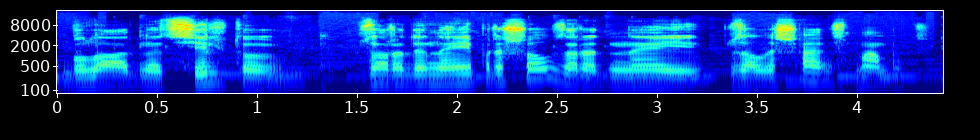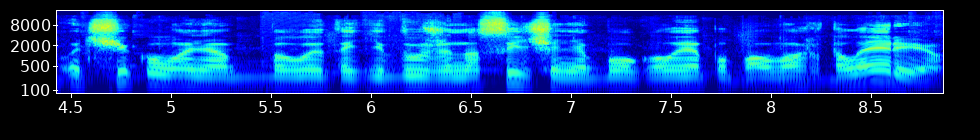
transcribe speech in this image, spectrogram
Була одна ціль, то заради неї прийшов, заради неї залишаюсь, мабуть. Очікування були такі дуже насичені, бо коли я попав в артилерію,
